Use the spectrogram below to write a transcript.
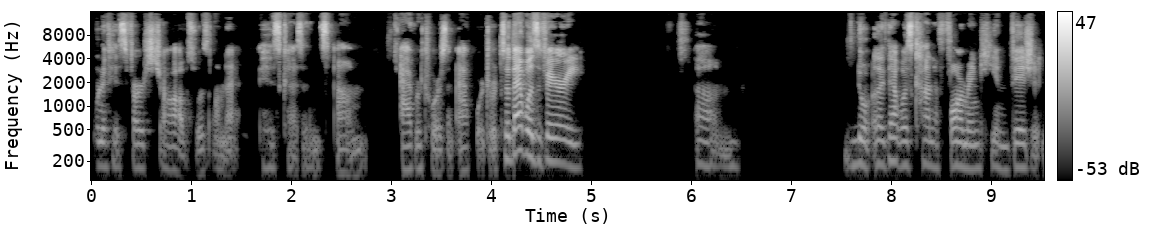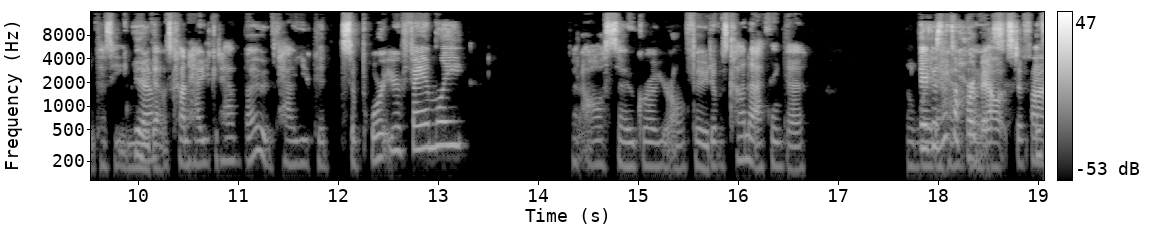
one of his first jobs was on that his cousin's um agritourism apple orchard. So that was very um nor, like that was kind of farming he envisioned because he knew Yeah. that was kind of how you could have both, how you could support your family but also grow your own food. It was kind of I think a Yeah, a way because it's a hard both. balance to find,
